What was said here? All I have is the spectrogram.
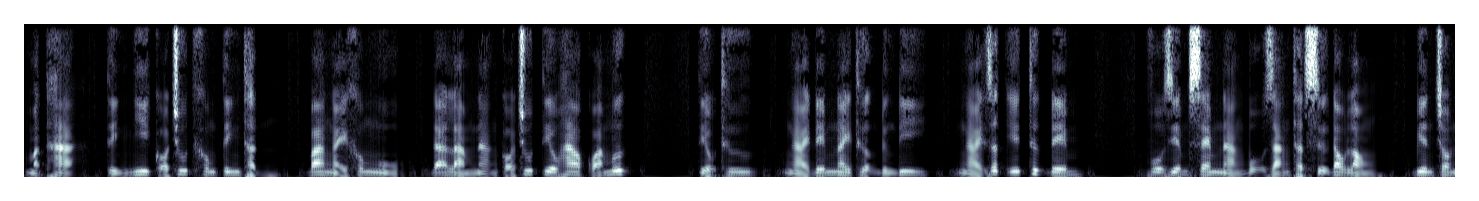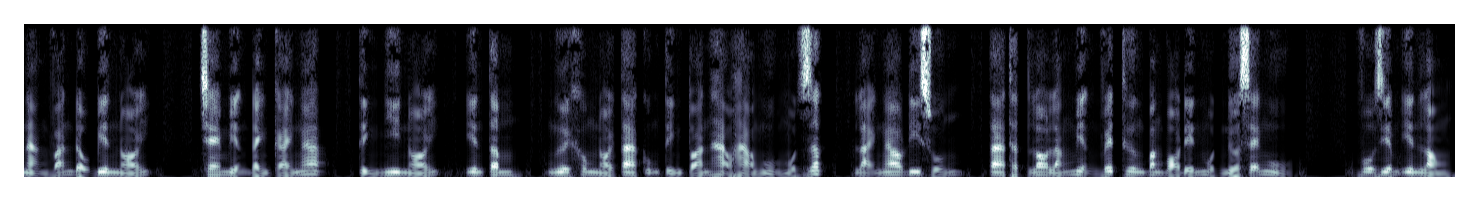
Mặt hạ, tình nhi có chút không tinh thần, ba ngày không ngủ, đã làm nàng có chút tiêu hao quá mức. Tiểu thư, ngài đêm nay thượng đừng đi, ngài rất ít thức đêm. Vô diễm xem nàng bộ dáng thật sự đau lòng, biên cho nàng vãn đầu biên nói, che miệng đánh cái ngáp, tình nhi nói, yên tâm, ngươi không nói ta cũng tính toán hảo hảo ngủ một giấc, lại ngao đi xuống, ta thật lo lắng miệng vết thương băng bó đến một nửa sẽ ngủ. Vô diễm yên lòng,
